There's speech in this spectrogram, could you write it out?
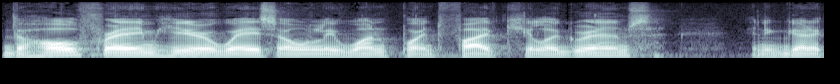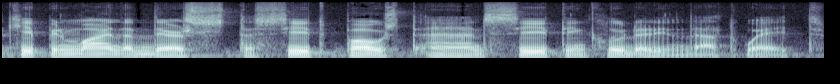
The whole frame here weighs only 1.5 kilograms and you gotta keep in mind that there's the seat post and seat included in that weight.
